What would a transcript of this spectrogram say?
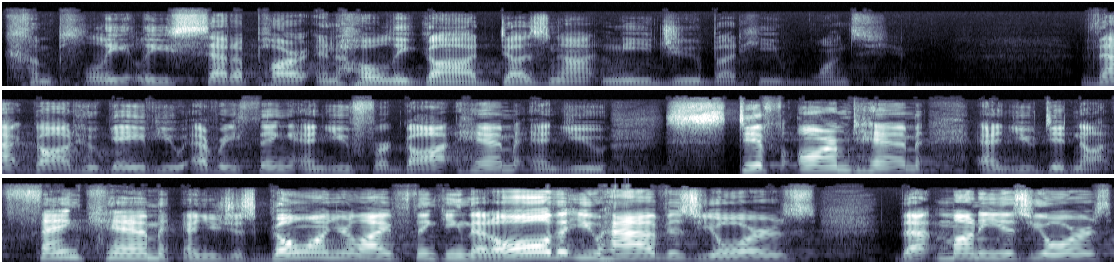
completely set apart, and holy God does not need you, but He wants you. That God who gave you everything and you forgot him and you stiff armed him and you did not thank him and you just go on your life thinking that all that you have is yours. That money is yours,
